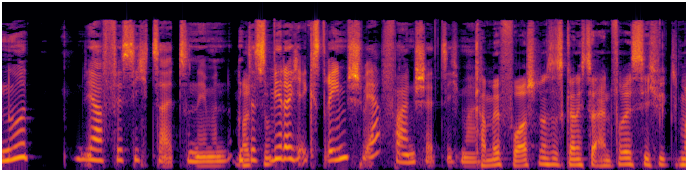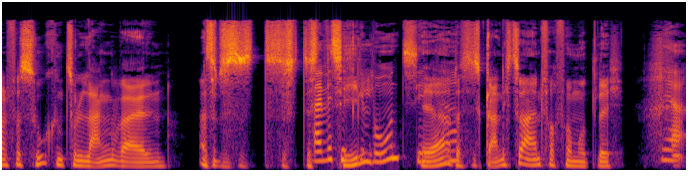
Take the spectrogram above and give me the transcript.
nur ja, für sich Zeit zu nehmen. Und Mal das wird euch extrem schwer fallen, schätze ich mal. kann mir vorstellen, dass es gar nicht so einfach ist, sich wirklich mal versuchen zu langweilen. Also das ist das, ist das Weil wir es nicht Ziel. gewohnt sind. Ja, das ist gar nicht so einfach vermutlich. ja.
